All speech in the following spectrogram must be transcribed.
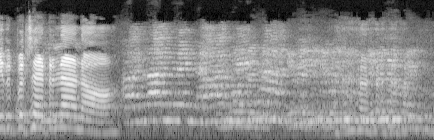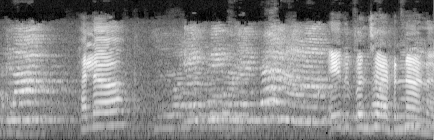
ഇതിപ്പോ ചേട്ടനാണോ? ഹലോ? ഇതിപ്പം ചേട്ടനാണ്.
